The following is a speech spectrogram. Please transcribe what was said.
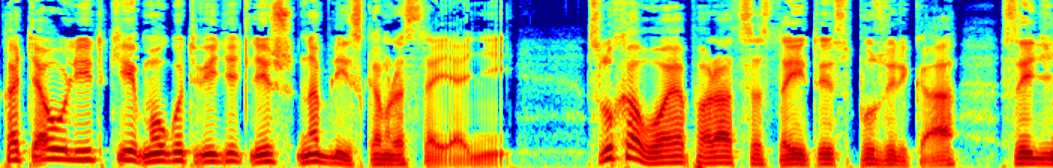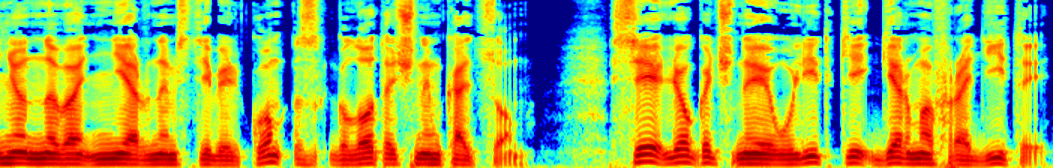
хотя улитки могут видеть лишь на близком расстоянии. Слуховой аппарат состоит из пузырька, соединенного нервным стебельком с глоточным кольцом. Все легочные улитки гермафродиты,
